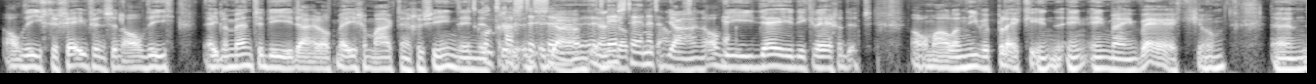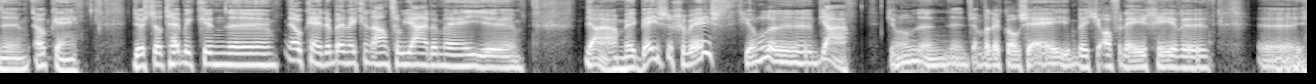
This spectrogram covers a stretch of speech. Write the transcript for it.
al die gegevens en al die elementen die je daar had meegemaakt en gezien. In het contrast het, tussen ja, het en westen dat, en het oosten. Ja, en al die ideeën die kregen het allemaal een nieuwe plek in, in, in mijn werk. En uh, oké. Okay. Dus dat heb ik een. Uh, Oké, okay, daar ben ik een aantal jaren mee, uh, ja, mee bezig geweest. Ja, wat ik al zei, een beetje afreageren uh,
